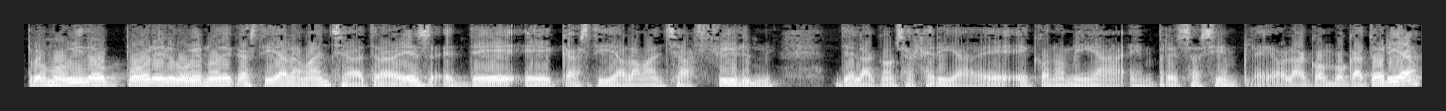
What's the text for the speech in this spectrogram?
promovido por el Gobierno de Castilla-La Mancha a través de eh, Castilla-La Mancha Film de la Consejería de Economía, Empresas y Empleo. La convocatoria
